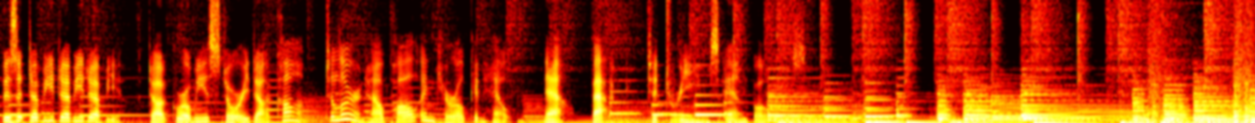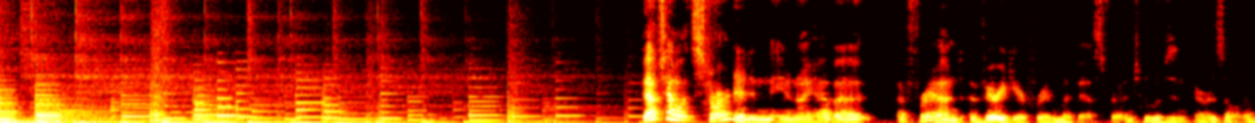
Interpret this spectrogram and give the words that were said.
Visit www.growmeastory.com to learn how Paul and Carol can help. Now, back to Dreams and Bones. That's how it started, and, and I have a, a friend, a very dear friend, my best friend, who lives in Arizona.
